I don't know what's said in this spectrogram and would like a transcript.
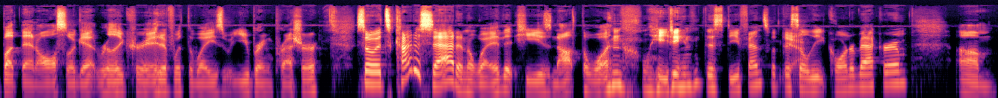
but then also get really creative with the ways you bring pressure. So it's kind of sad in a way that he's not the one leading this defense with this Yeah. elite cornerback room. Um,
